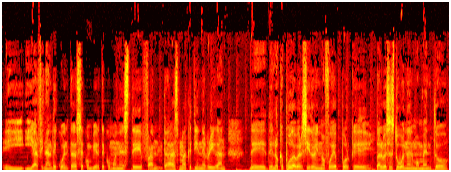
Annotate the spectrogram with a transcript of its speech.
y, y al final de cuentas se convierte como en este fantasma que tiene Regan de, de lo que pudo haber sido y no fue porque tal vez estuvo en el momento,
